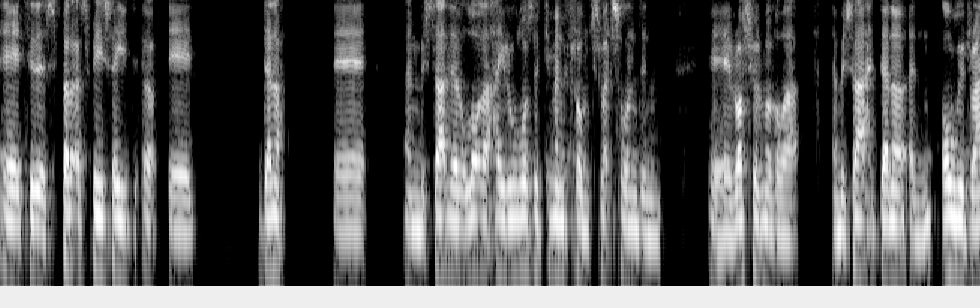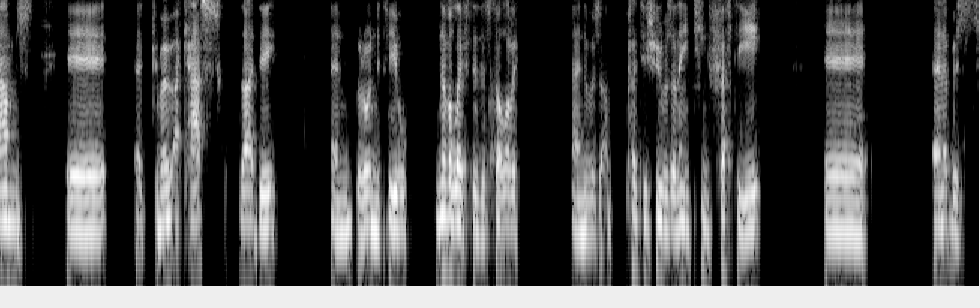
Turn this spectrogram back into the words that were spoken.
uh, to the Spirit of Speyside uh, uh, dinner, uh, and we sat there. A lot of the high rollers had come in from Switzerland and uh, Russia and all that, and we sat at dinner, and all the drams uh, came out a cask that day, and were on the table. Never left the distillery, and it was I'm pretty sure it was a 1958. Uh, and it was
